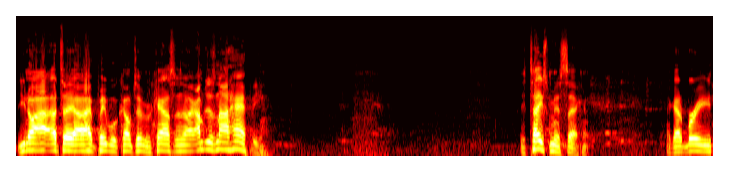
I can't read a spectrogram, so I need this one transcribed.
You know, I, I tell you, I have people come to me for counseling, like, I'm just not happy. It takes me a second. I got to breathe.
